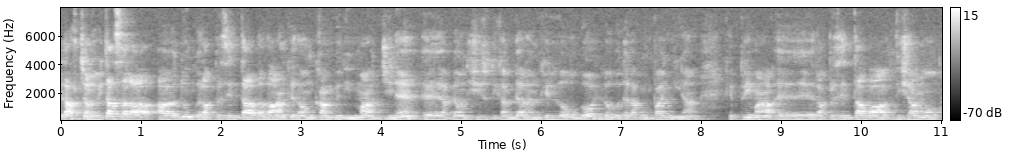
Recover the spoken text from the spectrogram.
L'altra novità sarà uh, dunque rappresentata da, anche da un cambio di immagine, eh, abbiamo deciso di cambiare anche il logo, il logo della compagnia, che prima eh, rappresentava diciamo,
